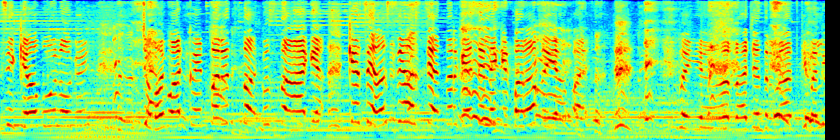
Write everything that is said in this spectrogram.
ऐसी क्या भूल हो गई? जो भगवान को इन पर इतना गुस्सा आ गया कैसे हँसते हँसते अंदर गए थे लेकिन बाहर नहीं आ पाए? भैया और राजेंद्र नाथ की बलि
